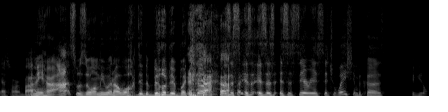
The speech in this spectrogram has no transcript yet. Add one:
That's hard. I mean, her aunts was on me when I walked in the building, but you know, it's, a, it's, a, it's, a, it's a serious situation because if you don't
